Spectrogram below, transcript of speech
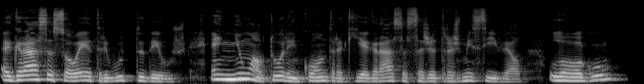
A graça só é atributo de Deus. Em nenhum autor encontra que a graça seja transmissível. Logo.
